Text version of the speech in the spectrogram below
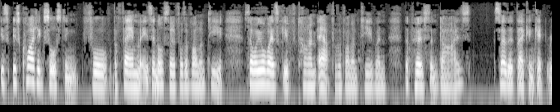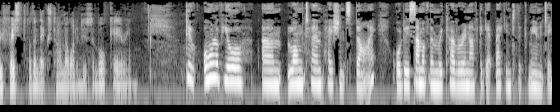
is, is quite exhausting for the families and also for the volunteer. So we always give time out for the volunteer when the person dies so that they can get refreshed for the next time they want to do some more caring. Do all of your um, long-term patients die, or do some of them recover enough to get back into the community?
